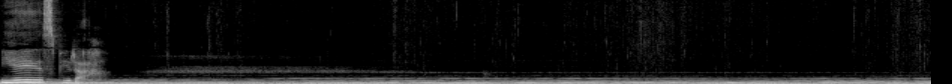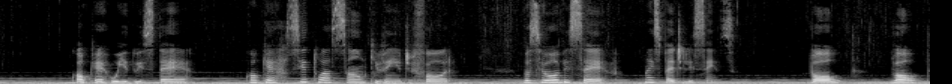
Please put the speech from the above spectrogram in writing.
e expirar. Qualquer ruído externo, qualquer situação que venha de fora, você observa, mas pede licença. Volta, volta,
